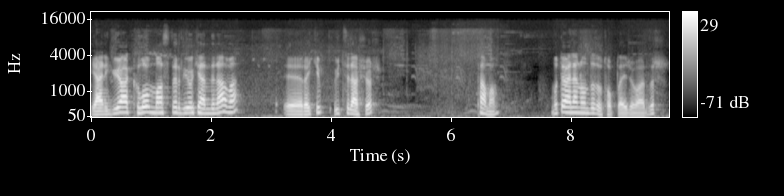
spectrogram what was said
Yani güya Clone Master diyor kendine ama e, rakip 3 silahşör. Tamam. Muhtemelen onda da toplayıcı vardır.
